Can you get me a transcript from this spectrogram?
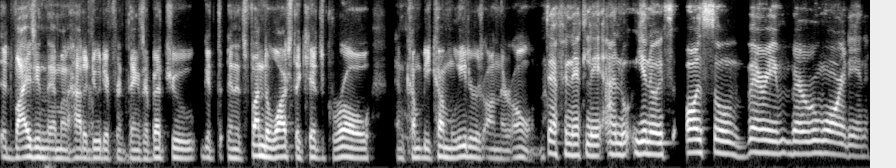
advising them on how to do different things. I bet you get, to, and it's fun to watch the kids grow and come become leaders on their own. Definitely. And, you know, it's also very, very rewarding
